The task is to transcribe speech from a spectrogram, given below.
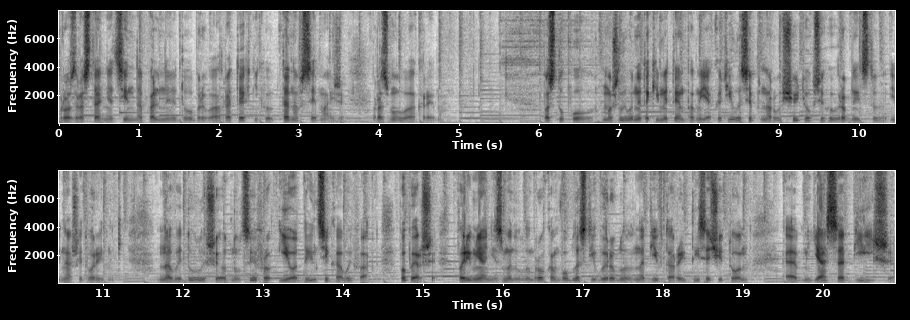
Про зростання цін на пальне, добрива, агротехніку та на все майже розмова окремо. Поступово, можливо, не такими темпами, як хотілося б, нарощують обсягу виробництва і наші тваринники. Наведу лише одну цифру і один цікавий факт. По-перше, в порівнянні з минулим роком в області вироблено на півтори тисячі тонн е, м'яса більше,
